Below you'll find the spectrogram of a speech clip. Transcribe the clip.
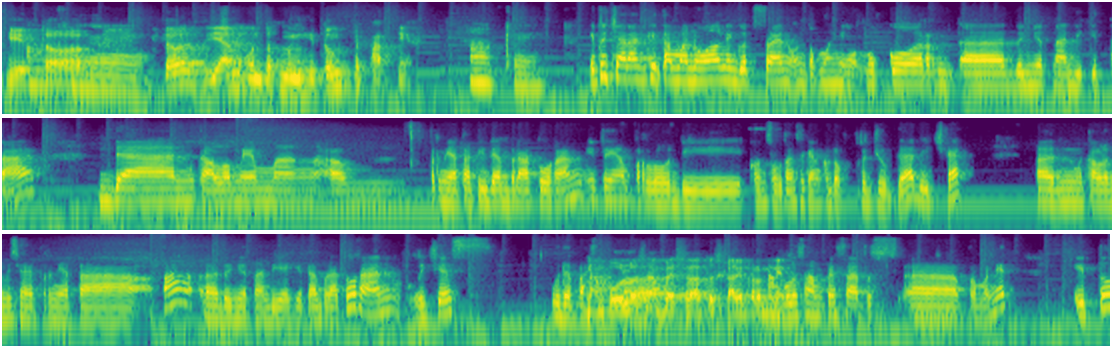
Gitu. Okay. itu yang untuk menghitung cepatnya. Oke. Okay. itu cara kita manual nih good friend untuk mengukur uh, denyut nadi kita. Dan kalau memang um, ternyata tidak beraturan itu yang perlu dikonsultasikan ke dokter juga dicek. Dan kalau misalnya ternyata apa uh, denyut nadi kita beraturan which is udah pasti 60 uh, sampai 100 kali per menit. 60 sampai 100 uh, per menit itu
